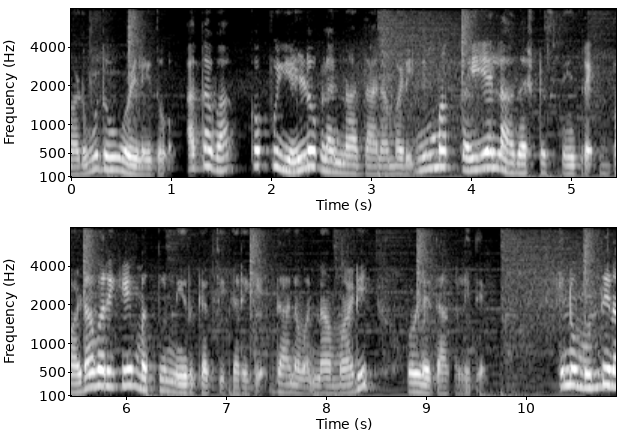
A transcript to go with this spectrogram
ಮಾಡುವುದು ಒಳ್ಳೆಯದು. ಅಥವಾ ಕಪ್ಪು ಎಳ್ಳುಗಳನ್ನು ದಾನ ಮಾಡಿ. ನಿಮ್ಮ ಕೈಯಲ್ಲಾದಷ್ಟು ಸ್ನೇಹಿತರೆ ಬಡವರಿಗೆ ಮತ್ತು ನಿರ್ಗತಿಕರಿಗೆ ದಾನವನ್ನು ಮಾಡಿ ಒಳ್ಳೆಯದಾಗಲಿದೆ. ಇನ್ನು ಮುಂದಿನ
